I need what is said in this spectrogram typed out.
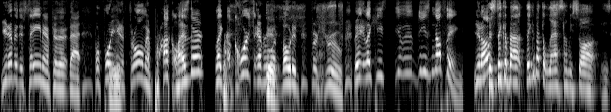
You're never the same after that. Before you're mm-hmm. gonna throw him at Brock Lesnar. Like, of course, everyone Dude. voted for Drew. They, like he's he's nothing. You know? Just think about think about the last time we saw his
